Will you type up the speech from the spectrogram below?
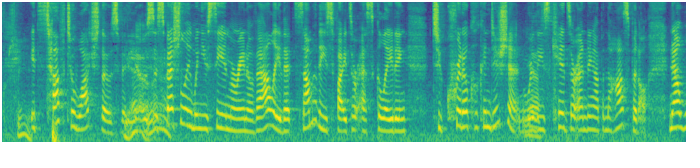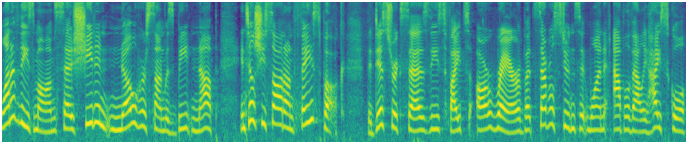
Kristine. It's tough to watch those videos, yeah. especially when you see in Moreno Valley that some of these fights are escalating to critical condition where yes. these kids are ending up in the hospital. Now, one of these moms says she didn't know her son was beaten up until she saw it on Facebook. The district says these fights are rare, but several students at one Apple Valley High School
